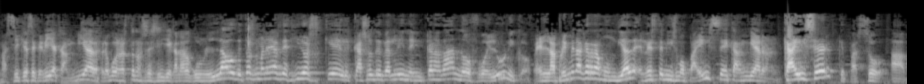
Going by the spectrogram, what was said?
Así que se quería cambiar, pero bueno, esto no sé si llegará a algún lado. De todas maneras, deciros que el caso de Berlín en Canadá no fue el único. En la Primera Guerra Mundial, en este mismo país, se cambiaron Kaiser, que pasó a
